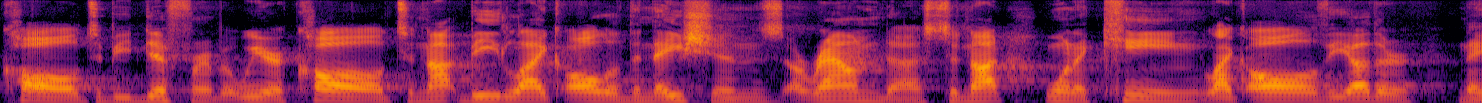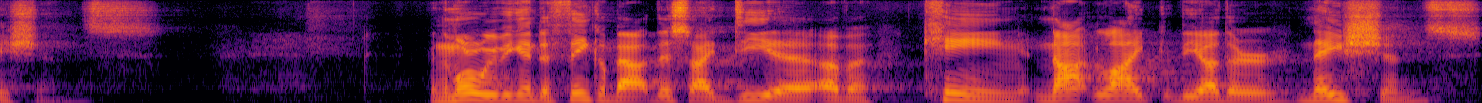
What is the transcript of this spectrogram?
called to be different, but we are called to not be like all of the nations around us, to not want a king like all the other nations. And the more we begin to think about this idea of a king not like the other nations,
